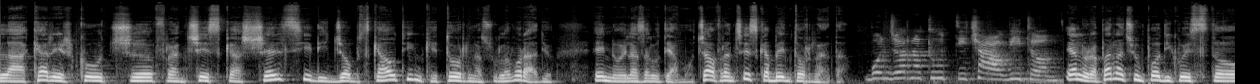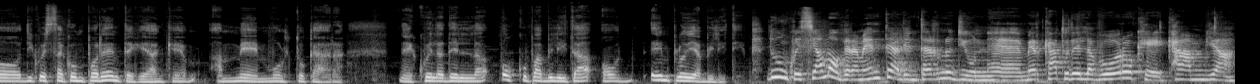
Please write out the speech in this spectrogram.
la career coach Francesca Scelsi di Job Scouting che torna sul Lavoradio e noi la salutiamo. Ciao Francesca, bentornata. Buongiorno a tutti, ciao Vito. E allora parlaci un po' di, questo, di questa componente che anche a me è molto cara è quella dell'occupabilità o employability. Dunque siamo veramente all'interno di un eh, mercato del lavoro che cambia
